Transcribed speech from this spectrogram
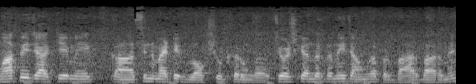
वहाँ पे जाके मैं एक सिनेमैटिक ब्लॉग शूट करूँगा। चर्च के अंदर तो नहीं जाऊँगा, पर बाहर बाहर में।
